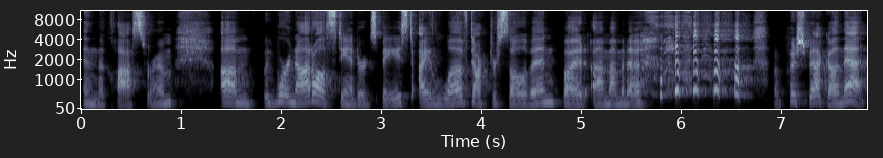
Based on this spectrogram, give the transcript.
in the classroom. Um, we're not all standards based. I love Dr. Sullivan, but um, I'm gonna push back on that.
